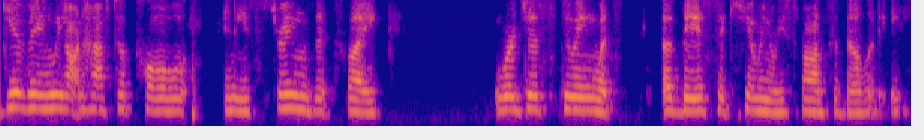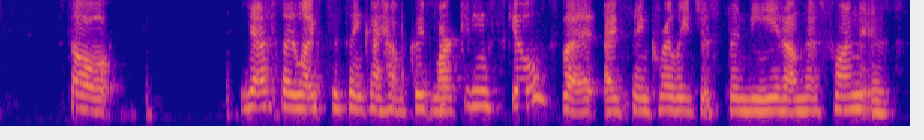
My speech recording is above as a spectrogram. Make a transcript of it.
giving. We don't have to pull any strings. It's like we're just doing what's a basic human responsibility. So, yes, I like to think I have good marketing skills, but I think really just the need on this one is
